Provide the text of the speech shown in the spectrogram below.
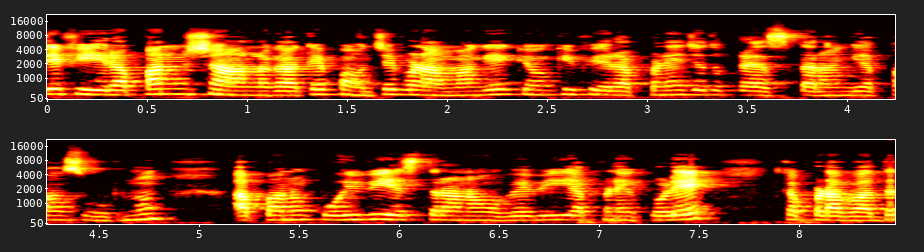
ਤੇ ਫਿਰ ਆਪਾਂ ਨਿਸ਼ਾਨ ਲਗਾ ਕੇ ਪਹੁੰਚੇ ਬਣਾਵਾਂਗੇ ਕਿਉਂਕਿ ਫਿਰ ਆਪਣੇ ਜਦੋਂ ਪ੍ਰੈਸ ਕਰਾਂਗੇ ਆਪਾਂ ਸੂਟ ਨੂੰ, ਆਪਾਂ ਨੂੰ ਕੋਈ ਵੀ ਇਸ ਤਰ੍ਹਾਂ ਨਾ ਹੋਵੇ ਵੀ ਆਪਣੇ ਕੋਲੇ ਕੱਪੜਾ ਵੱਧ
